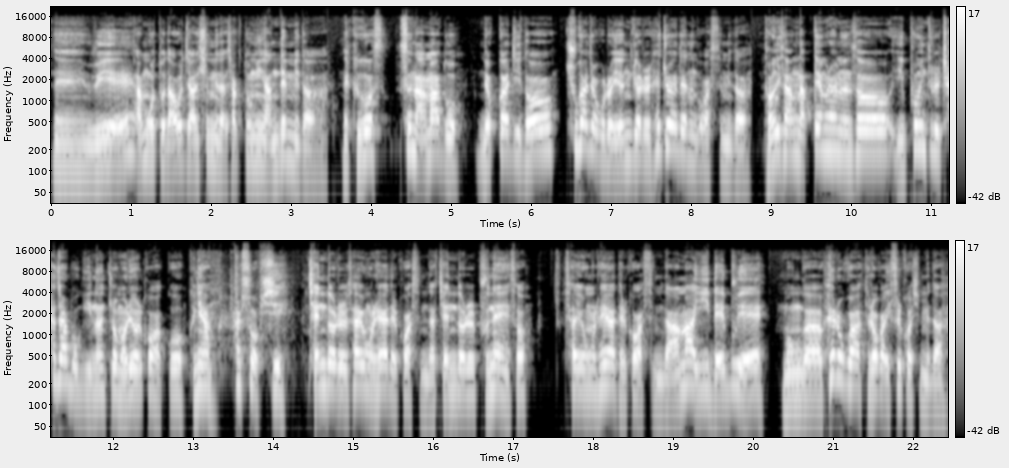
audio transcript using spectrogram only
네, 위에 아무것도 나오지 않습니다. 작동이 안 됩니다. 네, 그것은 아마도 몇 가지 더 추가적으로 연결을 해줘야 되는 것 같습니다. 더 이상 납땜을 하면서 이 포인트를 찾아보기는 좀 어려울 것 같고 그냥 할 수 없이 젠더를 사용을 해야 될 것 같습니다. 젠더를 분해해서 사용을 해야 될 것 같습니다. 아마 이 내부에 뭔가 회로가 들어가 있을 것입니다.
